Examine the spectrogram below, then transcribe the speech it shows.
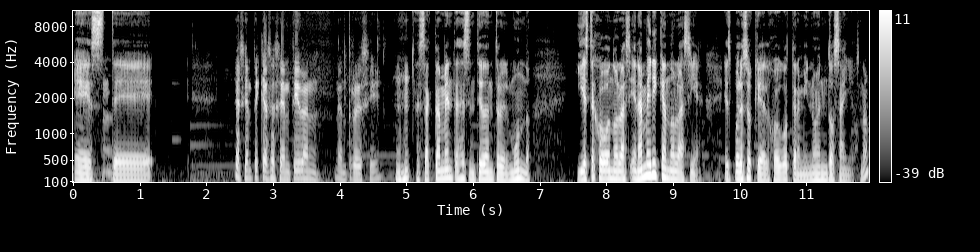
Este. Se siente que hace sentido dentro de sí. exactamente, hace sentido dentro del mundo. Y este juego no lo hacía. En América no lo hacía. Es por eso que el juego terminó en dos años, ¿no?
